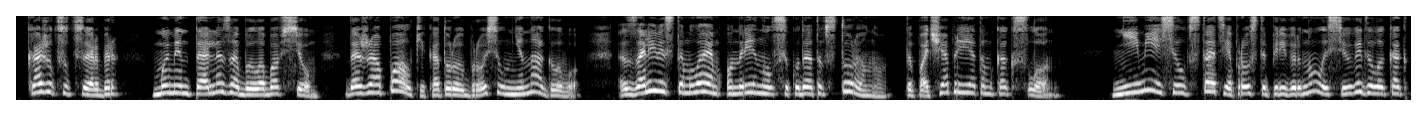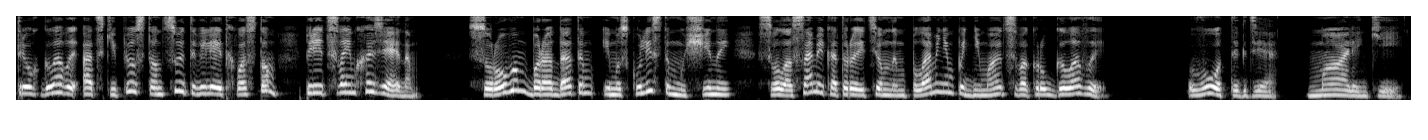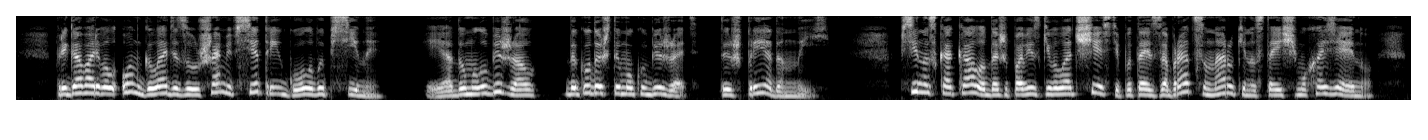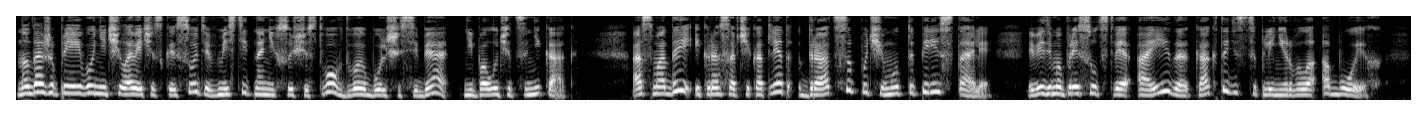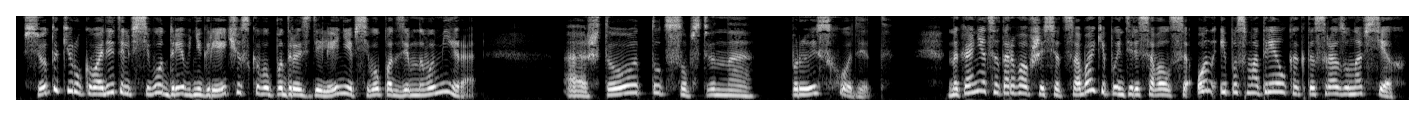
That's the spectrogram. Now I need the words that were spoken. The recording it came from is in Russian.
Кажется, Цербер моментально забыл обо всем, даже о палке, которую бросил мне на голову. Заливистым лаем он ринулся куда-то в сторону, топача при этом как слон. Не имея сил встать, я просто перевернулась и увидела, как трехглавый адский пес танцует и виляет хвостом перед своим хозяином. Суровым, бородатым и мускулистым мужчиной, с волосами, которые темным пламенем поднимаются вокруг головы. «Вот ты где!» «Маленький», — приговаривал он, гладя за ушами все три головы псины. «Я думал, убежал. Да куда ж ты мог убежать? Ты ж преданный». Псина скакала, даже повизгивала от счастья, пытаясь забраться на руки настоящему хозяину. Но даже при его нечеловеческой соте вместить на них существо вдвое больше себя не получится никак. Асмодей и красавчик-атлет драться почему-то перестали. Видимо, присутствие Аида как-то дисциплинировало обоих. Все-таки руководитель всего древнегреческого подразделения всего подземного мира. А что тут, собственно, происходит? Наконец, оторвавшись от собаки, поинтересовался он и посмотрел как-то сразу на всех.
